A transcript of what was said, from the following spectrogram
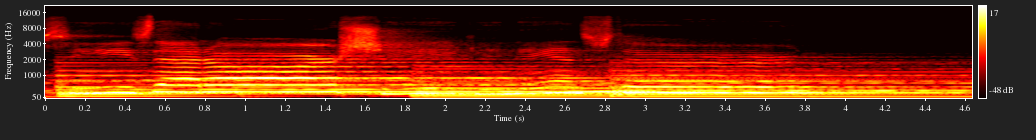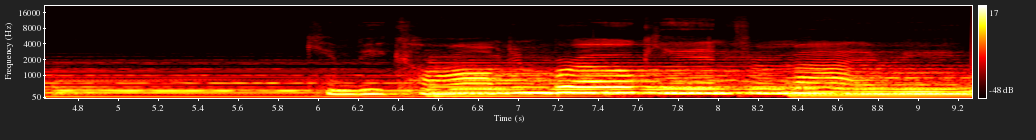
Seas that are shaken and stirred can be calmed and broken for my regret.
